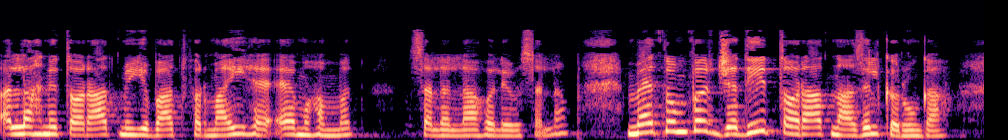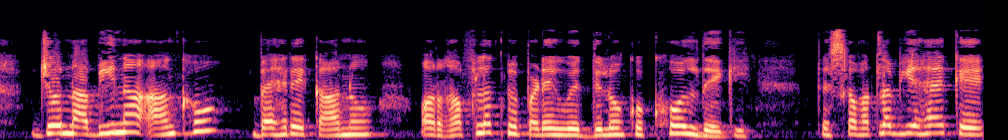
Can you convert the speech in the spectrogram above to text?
اللہ نے تورات میں یہ بات فرمائی ہے، اے محمد صلی اللہ علیہ وسلم، میں تم پر جدید تورات نازل کروں گا، جو نابینا آنکھوں، بہرے کانوں اور غفلت میں پڑے ہوئے دلوں کو کھول دے گی۔ تو اس کا مطلب یہ ہے کہ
